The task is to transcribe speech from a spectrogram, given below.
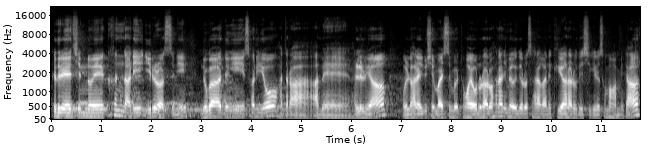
그들의 진노의 큰 날이 이르렀으니 누가 능히 서리요 하더라. 아멘. 할렐루야. 오늘도 하나님 주신 말씀을 통하여 오늘 하루 하나님의 은혜로 살아가는 귀한 하루 되시기를 소망합니다.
